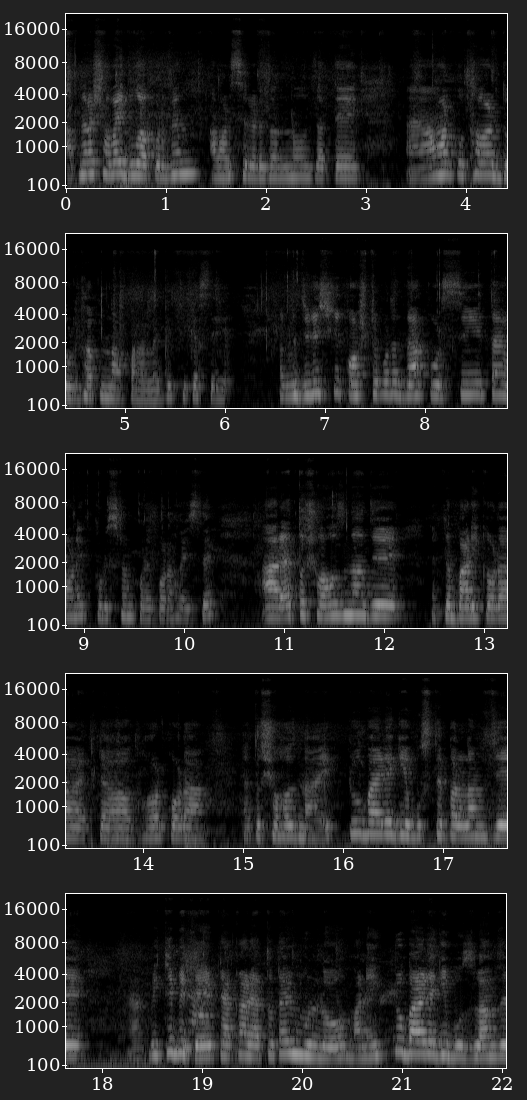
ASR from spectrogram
আপনারা সবাই দোয়া করবেন আমার ছেলের জন্য যাতে আমার কোথাও আর দৌড়ধাপ না পারা লাগে ঠিক আছে? একটা জিনিসকে কষ্ট করে যা করছি তাই অনেক পরিশ্রম করে করা হয়েছে। আর এত সহজ না যে একটা বাড়ি করা একটা ঘর করা এত সহজ না। একটু বাইরে গিয়ে বুঝতে পারলাম যে পৃথিবীতে টাকার এতটাই মূল্য মানে একটু বাইরে গিয়ে বুঝলাম যে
